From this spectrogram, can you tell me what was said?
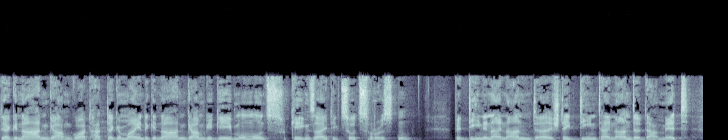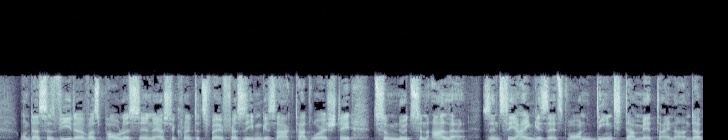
der Gnadengaben. Gott hat der Gemeinde Gnadengaben gegeben, um uns gegenseitig zuzurüsten. Wir dienen einander, es steht, dient einander damit. Und das ist wieder, was Paulus in 1. Korinther 12, Vers 7 gesagt hat, wo er steht, zum Nutzen aller sind sie eingesetzt worden, dient damit einander.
